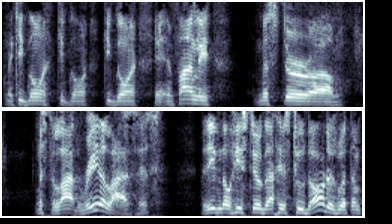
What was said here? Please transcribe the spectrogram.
and they keep going, keep going, keep going. And, and finally, Mr. Um, Mr. Lot realizes that even though he still got his two daughters with him,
